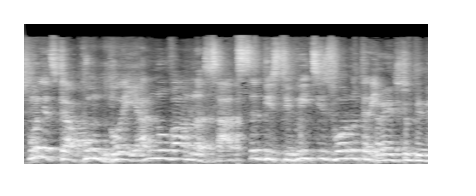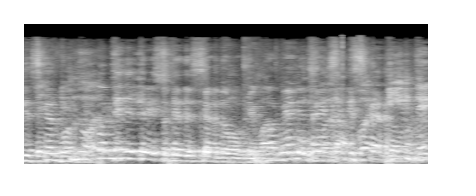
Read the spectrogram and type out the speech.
Spuneți că acum 2 ani nu v-am lăsat să distribuiți izvorul 3. 300 de scări Nu, vorbim. Vorbim de 300 de scări, domnul primar. Vorbim de 300 de scări. Vorbim de,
